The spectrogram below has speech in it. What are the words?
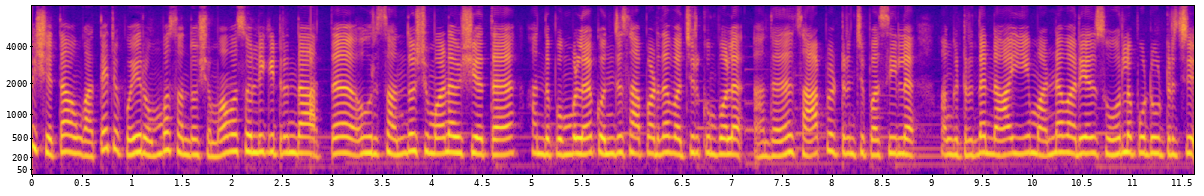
விஷயத்த அவங்க அத்தைகிட்ட போய் ரொம்ப சந்தோஷமா அவ சொல்லிக்கிட்டு இருந்தா. அத்தை ஒரு சந்தோஷமான விஷயத்த அந்த பொம்பளை கொஞ்சம் சாப்பாடு தான் வச்சிருக்கும் போல. அந்த சாப்பிட்டுட்டு இருந்துச்சு பசியில. அங்கிட்டு இருந்த நாய் மண்ணை வாரி அது சோறுல போட்டு விட்டுருச்சு.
